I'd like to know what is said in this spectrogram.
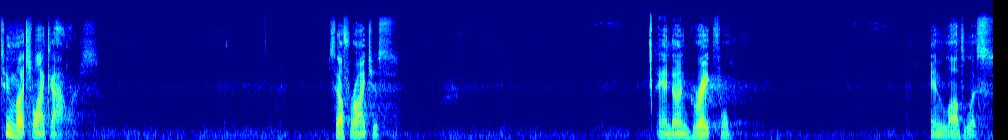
too much like ours. Self righteous and ungrateful and loveless.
